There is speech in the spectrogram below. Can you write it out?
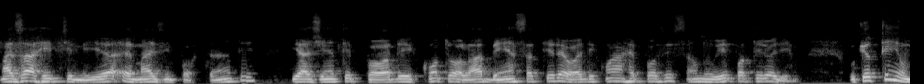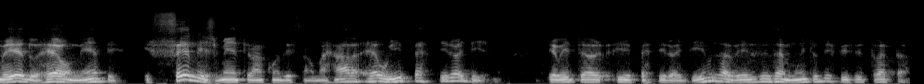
Mas a arritmia é mais importante e a gente pode controlar bem essa tireoide com a reposição no hipotireoidismo. O que eu tenho medo realmente e felizmente é uma condição mais rara, é o hipertiroidismo. E o hipertiroidismo, às vezes, é muito difícil de tratar.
